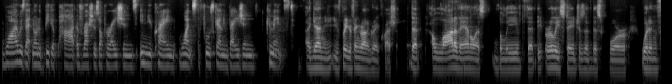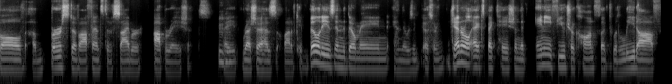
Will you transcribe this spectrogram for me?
why was that not a bigger part of Russia's operations in Ukraine once the full scale invasion commenced? Again, you've put your finger on a great question. That a lot of analysts believed that the early stages of this war would involve a burst of offensive cyber operations Mm-hmm. Right? Russia has a lot of capabilities in the domain, and there was a, a, sort of general expectation that any future conflict would lead off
